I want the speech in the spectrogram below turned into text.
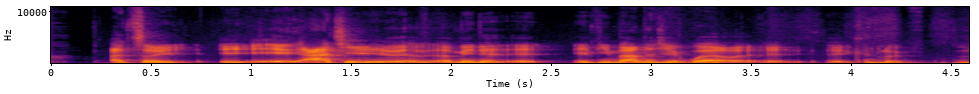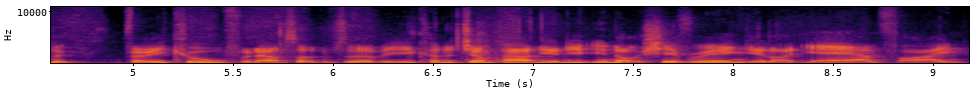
and so it, it actually, I mean, it, if you manage it well, it, it can look look very cool for an outside observer. You kind of jump out and you're, you're not shivering. You're like, yeah, I'm fine.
